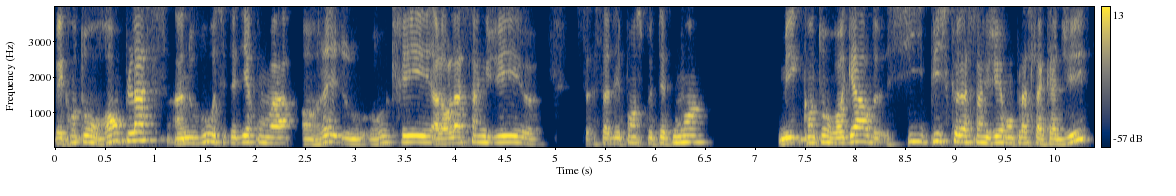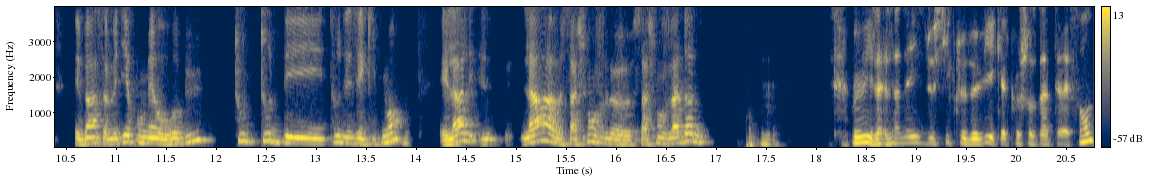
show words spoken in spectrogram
ben, quand on remplace un nouveau, c'est-à-dire qu'on va recréer. Alors la 5G, euh, ça, dépense peut-être moins, mais quand on regarde si, puisque la 5G remplace la 4G, eh ben, ça veut dire qu'on met au rebut tous des équipements. Et là, là ça, change le, ça change la donne. Oui, l'analyse du cycle de vie est quelque chose d'intéressant,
